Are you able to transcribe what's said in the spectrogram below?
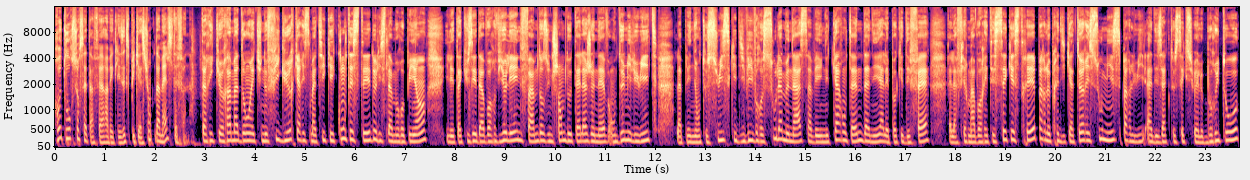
Retour sur cette affaire avec les explications d'Amel Stéphane. Tariq Ramadan est une figure charismatique et contestée de l'islam européen. Il est accusé d'avoir violé une femme dans une chambre d'hôtel à Genève en 2008. La plaignante suisse qui dit vivre sous la menace avait une quarantaine d'années à l'époque des faits. Elle affirme avoir été séquestrée par le prédicateur et soumise par lui à des actes sexuels brutaux.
